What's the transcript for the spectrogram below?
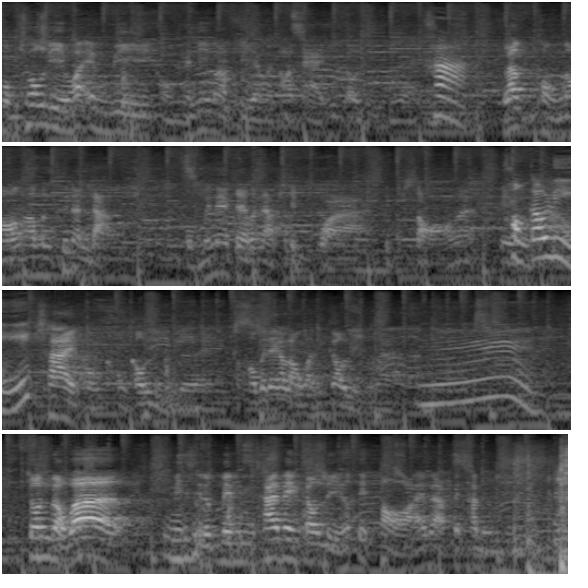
ผมโชคดีเพราะ MV ของ Candy Mafia มันออนแอร์ที่เกาหลีด้วยค่ะ แล้วของน้องเขามันขึ้นอันดับผม ไม่แน่ใจว่าอันดับ 10 กว่า 12อะพลของเกาหลี ใช่ของของเกาหลีเลยเขาไม่ได้รางวัลที่เกาหลีมา อืม จนแบบว่ามีศิลปินค่ายเพลงเกาหลีเขาติดต่อให้แบบไปทำ MV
